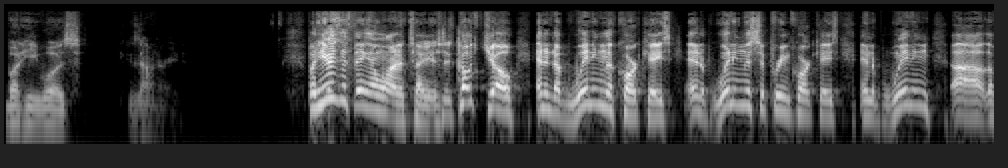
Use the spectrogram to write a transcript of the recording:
But he was exonerated. But here's the thing I want to tell you: is that Coach Joe ended up winning the court case, ended up winning the Supreme Court case, ended up winning uh, the,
